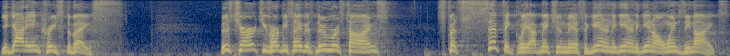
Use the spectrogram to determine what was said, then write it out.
you got to increase the base. This church, you've heard me say this numerous times, Specifically, I've mentioned this again and again and again on Wednesday nights.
